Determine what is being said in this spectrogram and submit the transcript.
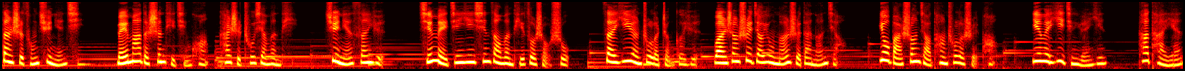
但是从去年起，梅妈的身体情况开始出现问题。去年三月，秦美金因心脏问题做手术，在医院住了整个月，晚上睡觉用暖水袋暖脚，又把双脚烫出了水泡。因为疫情原因，他坦言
